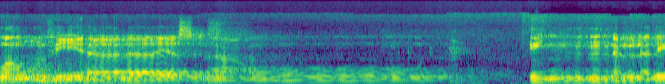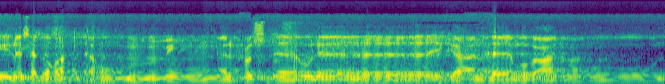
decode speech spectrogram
وهم فيها لا يسمعون. إن الذين سبقت لهم من الحسنى أولئك عنها مبعدون.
